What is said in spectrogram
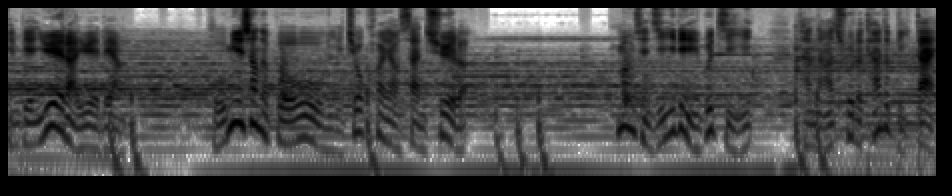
天边越来越亮，湖面上的薄雾也就快要散去了。冒险鸡一点也不急，他拿出了他的笔袋，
